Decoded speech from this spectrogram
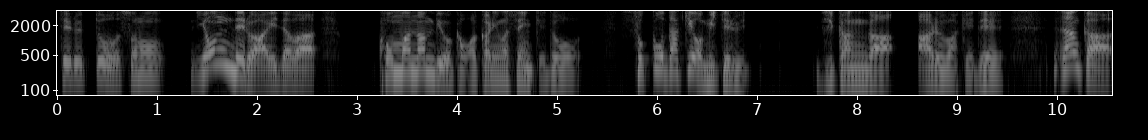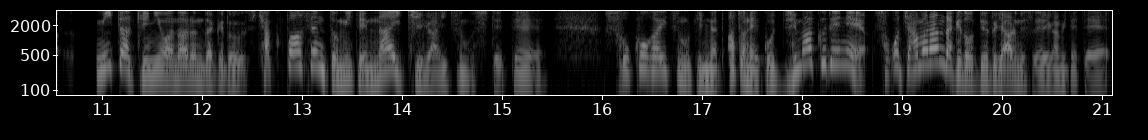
てると、その読んでる間は、コンマ何秒かわかりませんけど、そこだけを見てる時間があるわけで、なんか、見た気にはなるんだけど、100%見てない気がいつもしてて、そこがいつも気になって、あとね、こう字幕でね、そこ邪魔なんだけどっていう時あるんですよ、映画見てて。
